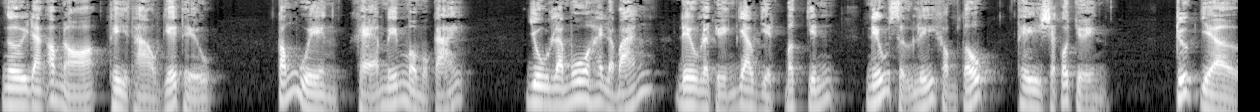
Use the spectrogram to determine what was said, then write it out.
Người đàn ông nọ thì thào giới thiệu. Tống quyền khẽ miếm môi một cái. Dù là mua hay là bán, đều là chuyện giao dịch bất chính. Nếu xử lý không tốt, thì sẽ có chuyện. Trước giờ,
